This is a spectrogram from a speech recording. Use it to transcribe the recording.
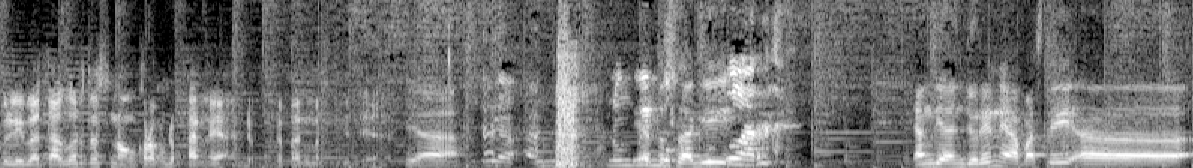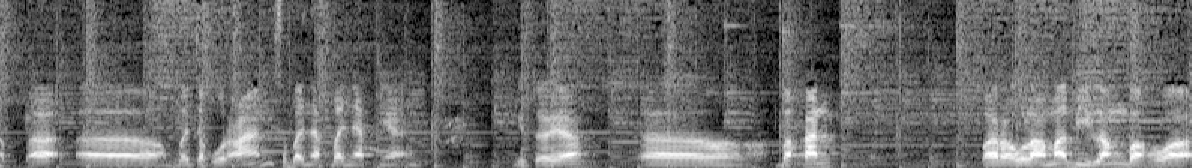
Beli batagor terus nongkrong depan ya, de- depan masjid ya. Ya, Ya, Ya, nungguin terus buku lagi- keluar. Yang dianjurin ya pasti eh, apa, eh, baca Quran sebanyak-banyaknya gitu ya. Eh, bahkan para ulama bilang bahwa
